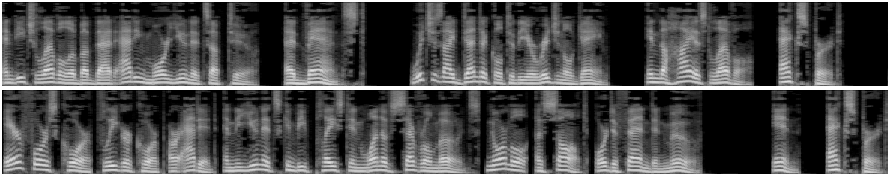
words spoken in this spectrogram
and each level above that adding more units up to «advanced», which is identical to the original game. In the highest level, «expert» Air Force Corps are added, and the units can be placed in one of several modes, normal, assault, or defend and move. In «expert»,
